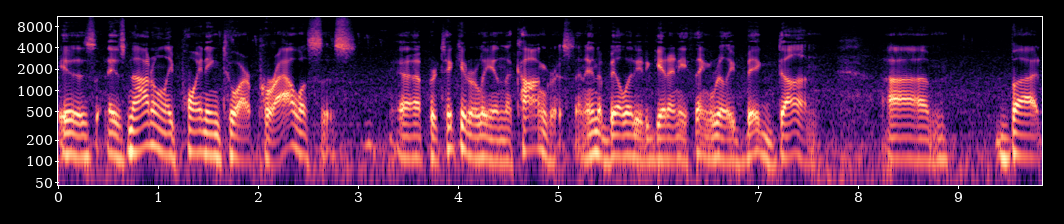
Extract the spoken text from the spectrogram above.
is, is not only pointing to our paralysis, uh, particularly in the Congress, an inability to get anything really big done, um, but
